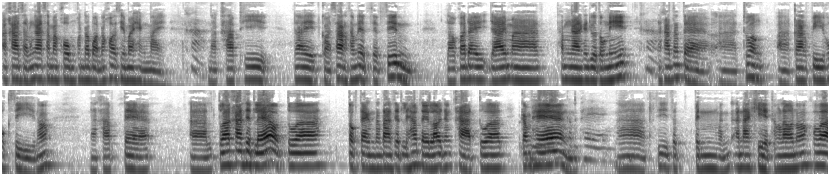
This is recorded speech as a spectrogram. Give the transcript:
อาคารสำนักงานสมาคมคนตาบอดนครศรีธรรมราชแห่งใหม่ค่ะนะครับที่ ได้ก่อสร้างสำเร็จเสร็จสิ้น เราก็ได้ย้ายมาทำงานกันอยู่ตรงนี้ค่ะนะครับ ตั้งแต่อ่าช่วงอ่ากลางปี 64 เนาะนะครับ แต่อ่าตัวอาคารเสร็จแล้วตัวตกแต่งต่างๆเสร็จแล้วแต่เรายังขาดตัวกำแพงกำแพงอ่าที่จะเป็นเหมือนอาณาเขตของเราเนาะเพราะว่า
